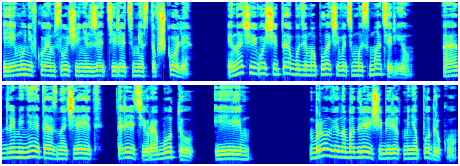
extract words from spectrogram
и ему ни в коем случае нельзя терять место в школе. Иначе его счета будем оплачивать мы с матерью. А для меня это означает третью работу и Бронвин ободряюще берет меня под руку.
